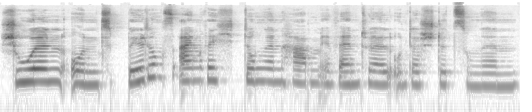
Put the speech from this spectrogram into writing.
Schulen und Bildungseinrichtungen haben eventuell Unterstützungen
